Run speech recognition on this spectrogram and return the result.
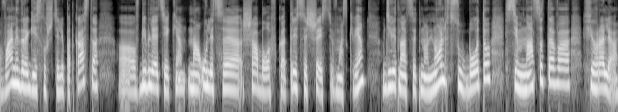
вами, дорогие слушатели подкаста, э, в библиотеке на улице Шаболовка, 36 в Москве в 19.00 в субботу 17 февраля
